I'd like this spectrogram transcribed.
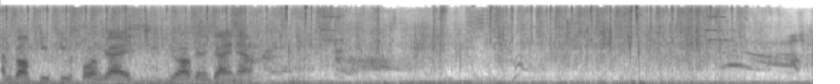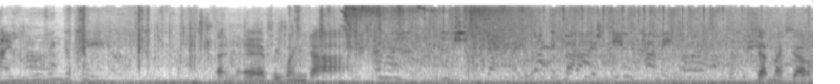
I'm going pew pew for them, guys. You're all gonna die now. I'm moving the payload. Letting everyone die. Except myself.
